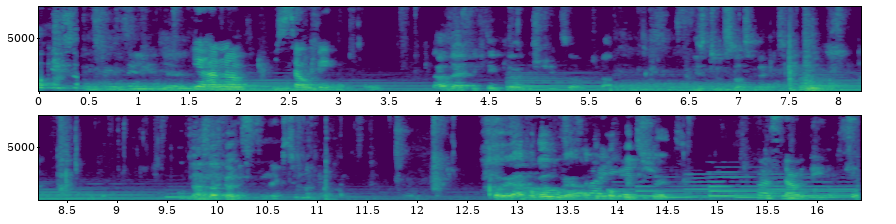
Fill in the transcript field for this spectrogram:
okay, so. Yeah, I know. Selfie. That's like 15k on the streets of Ibadan. These two suspects. That's not good. next to you. Sorry, I forgot we were at the corporate event. What's down there? So,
